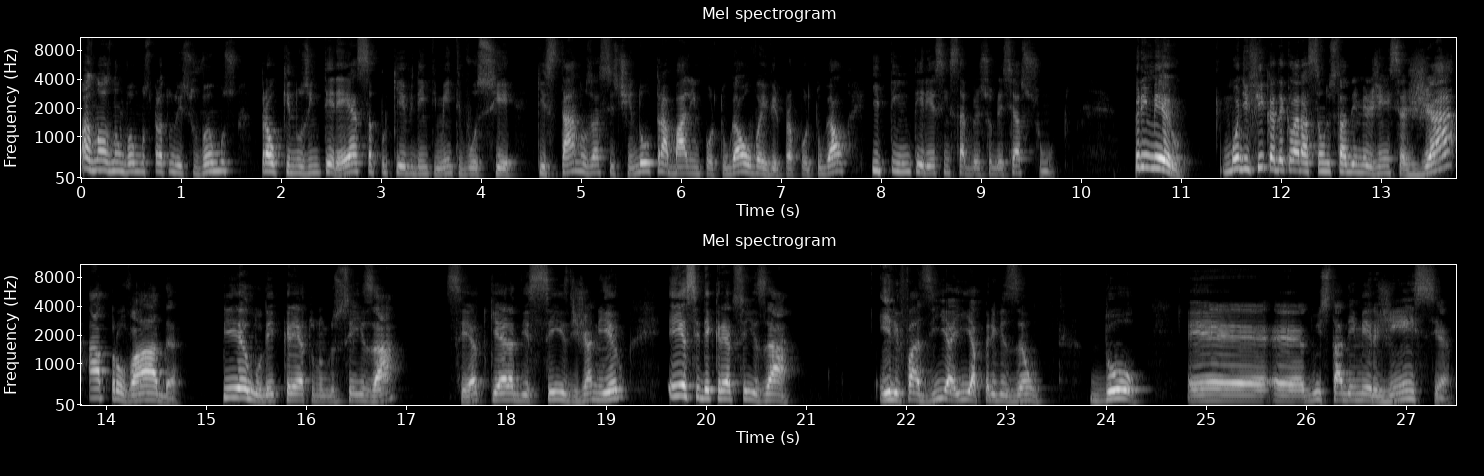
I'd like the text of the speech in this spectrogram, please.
mas nós não vamos para tudo isso, vamos para o que nos interessa, porque evidentemente você que está nos assistindo ou trabalha em Portugal ou vai vir para Portugal e tem interesse em saber sobre esse assunto. Primeiro, modifica a declaração do estado de emergência já aprovada pelo decreto número 6A, certo? Que era de 6 de janeiro. Esse decreto 6A, ele fazia aí a previsão do é, é, do estado de emergência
